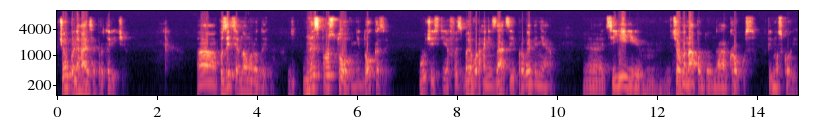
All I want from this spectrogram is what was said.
В чому полягає це протиріччя? Позиція номер один. Неспростовні докази участі ФСБ в організації проведення е, цієї, цього нападу на Крокус в Підмосков'ї.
